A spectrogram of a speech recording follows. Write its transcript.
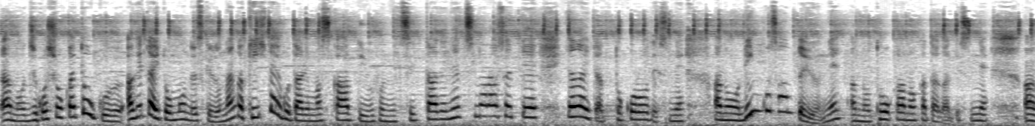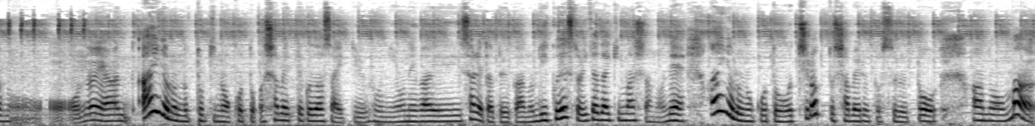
あの、自己紹介トークあげたいと思うんですけど、なんか聞きたいことありますかっていう風にツイッターでね、募らせていただいたところですね、あの、りんごさんというね、あの、トーカーの方がですね、あの、ね、アイドルの時のことが喋ってくださいっていう風にお願いされたというか、あの、リクエストいただきましたので、アイドルのことをチロッと喋るとすると、あの、まあ、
